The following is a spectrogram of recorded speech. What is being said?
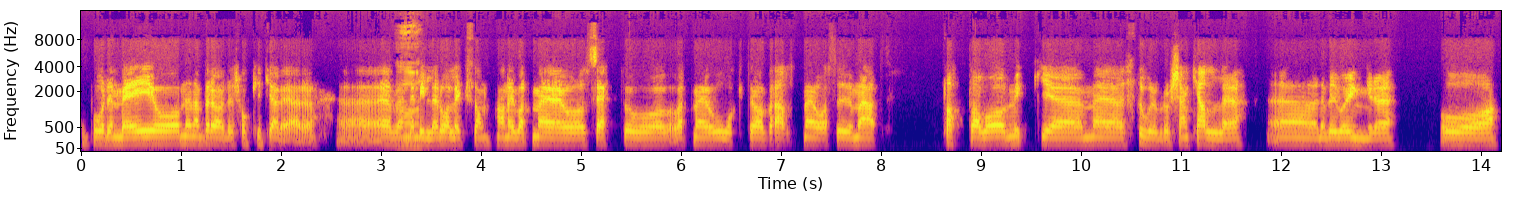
både mig och mina bröders hockeykarriärer. Eh, även Ja. den lilla då liksom. Han har ju varit med och sett och varit med och åkt överallt med oss i och med att pappa var mycket med storebrorsan Kalle när vi var yngre. Och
